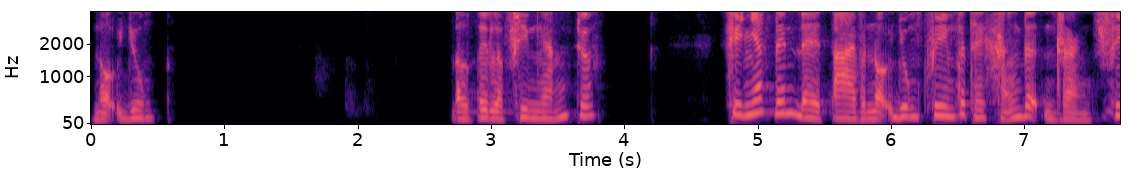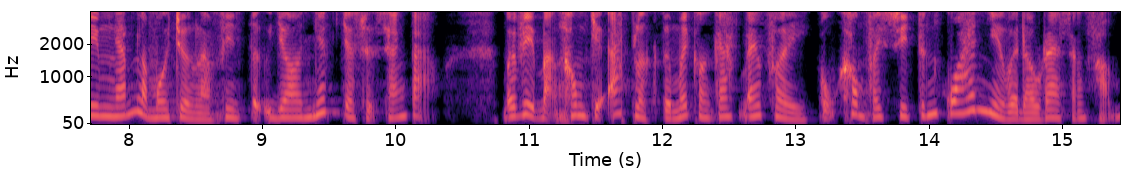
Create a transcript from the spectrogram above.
nội dung. Đầu tiên là phim ngắn trước. Khi nhắc đến đề tài và nội dung phim có thể khẳng định rằng phim ngắn là môi trường làm phim tự do nhất cho sự sáng tạo. Bởi vì bạn không chịu áp lực từ mấy con cá béo phì cũng không phải suy tính quá nhiều về đầu ra sản phẩm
